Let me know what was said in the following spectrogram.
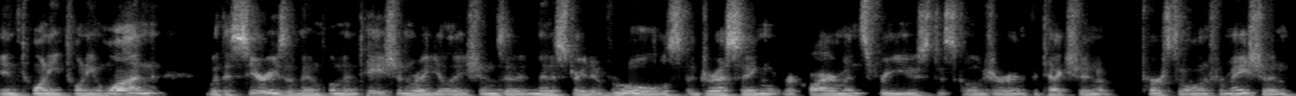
in 2021 with a series of implementation regulations and administrative rules addressing requirements for use, disclosure, and protection of personal information,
